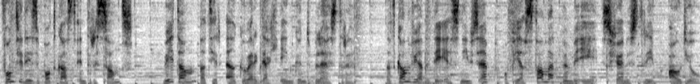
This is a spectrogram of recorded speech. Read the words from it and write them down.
Vond je deze podcast interessant? Weet dan dat je er elke werkdag één kunt beluisteren. Dat kan via de DS Nieuws app of via standaard.be-audio.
